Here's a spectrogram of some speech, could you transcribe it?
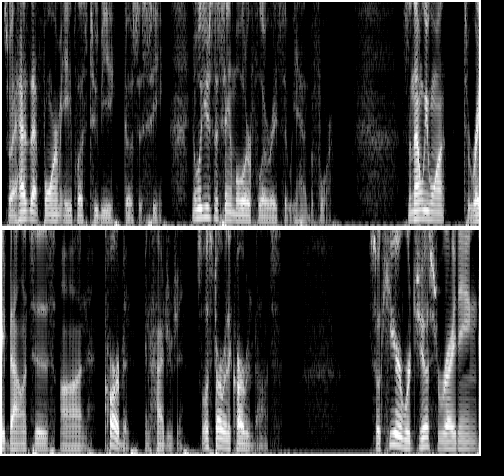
So it has that form A plus 2B goes to C. And we'll use the same molar flow rates that we had before. So now we want to rate balances on carbon and hydrogen. So let's start with the carbon balance. So here we're just writing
